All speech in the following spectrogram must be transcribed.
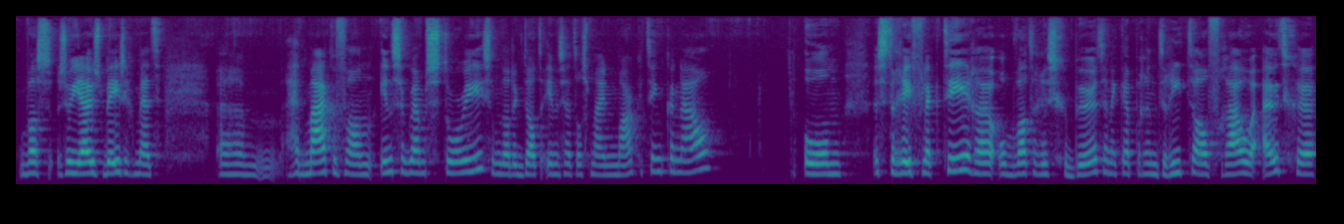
was zojuist bezig met um, het maken van Instagram stories, omdat ik dat inzet als mijn marketingkanaal om eens te reflecteren op wat er is gebeurd. En ik heb er een drietal vrouwen uitge,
